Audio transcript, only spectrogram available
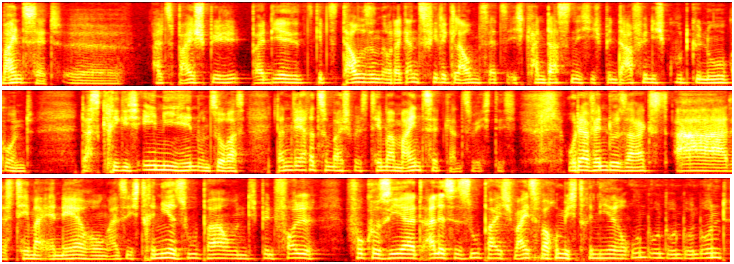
Mindset. Äh, als Beispiel, bei dir gibt es tausend oder ganz viele Glaubenssätze, ich kann das nicht, ich bin dafür nicht gut genug und das kriege ich eh nie hin und sowas, dann wäre zum Beispiel das Thema Mindset ganz wichtig. Oder wenn du sagst, ah, das Thema Ernährung, also ich trainiere super und ich bin voll fokussiert, alles ist super, ich weiß, warum ich trainiere und, und, und, und, und.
